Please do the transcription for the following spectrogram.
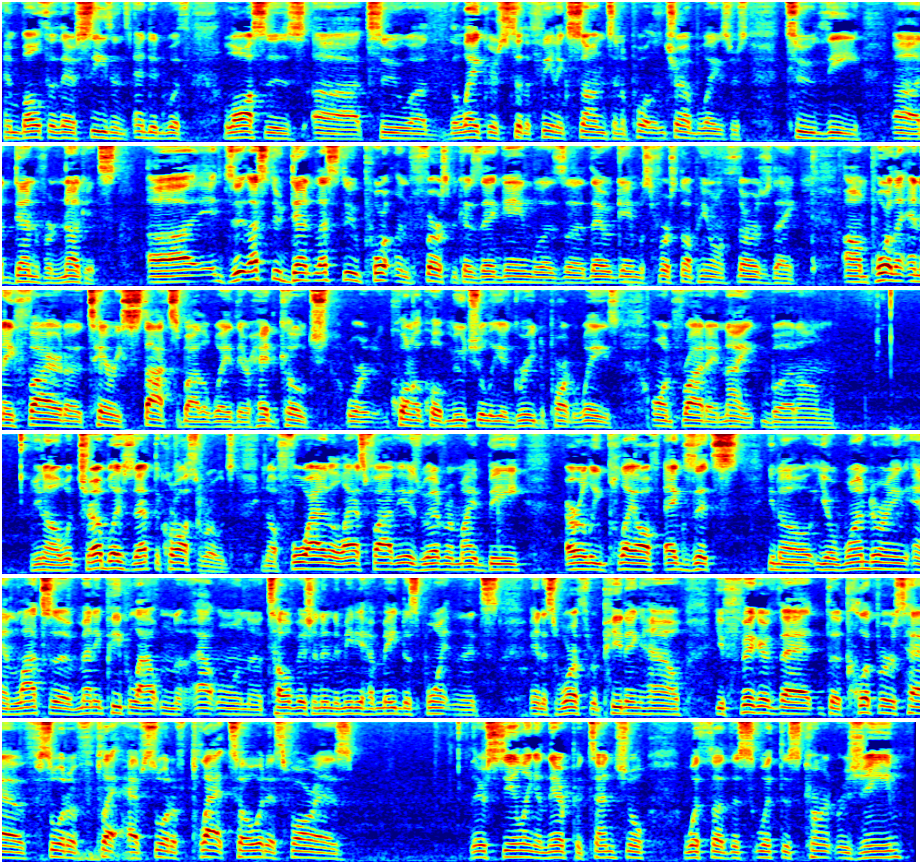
and both of their seasons ended with losses uh, to uh, the Lakers, to the Phoenix Suns, and the Portland Trailblazers, to the uh, Denver Nuggets. Uh, let's do Den- let's do Portland first because their game was uh, their game was first up here on Thursday. Um, Portland and they fired uh, Terry Stotts, by the way, their head coach, or quote unquote mutually agreed to part ways on Friday night. But um, you know, with Trailblazers at the crossroads, you know, four out of the last five years, whatever it might be, early playoff exits. You know, you're wondering, and lots of many people out in out on uh, television in the media have made this point, and it's and it's worth repeating how you figure that the Clippers have sort of pla- have sort of plateaued as far as their ceiling and their potential with uh, this with this current regime.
